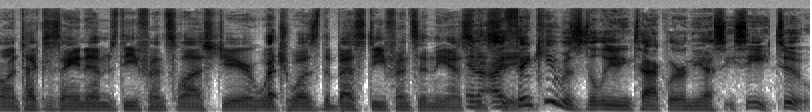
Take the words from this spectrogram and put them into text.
on Texas A&M's defense last year, which was the best defense in the SEC. And I think he was the leading tackler in the SEC too.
